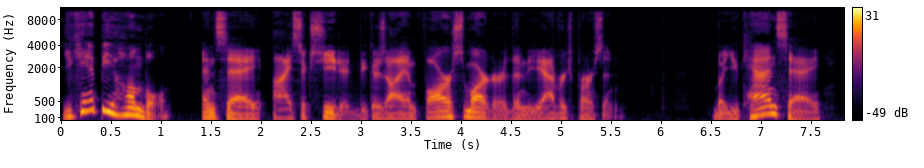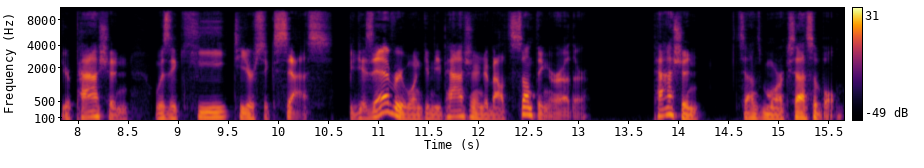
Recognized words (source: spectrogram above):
You can't be humble and say, I succeeded because I am far smarter than the average person. But you can say your passion was a key to your success because everyone can be passionate about something or other. Passion sounds more accessible.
